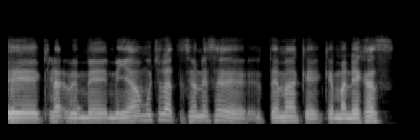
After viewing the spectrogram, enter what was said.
Eh, claro, me, me, llama mucho la atención ese tema que, que manejas,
